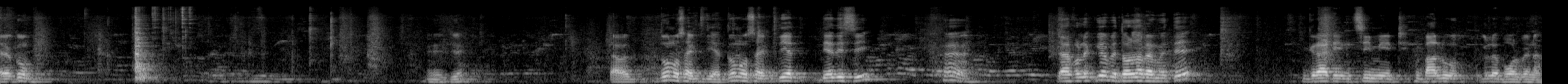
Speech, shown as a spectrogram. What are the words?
এরকম। এই যে। তারপর দোনো সাইড দিয়ে, দোনো সাইড দিয়ে দিয়ে দিছি। হ্যাঁ? যার ফলে কী হবে? দরজাটার মধ্যে গ্রাটিন সিমেন্ট বালু এগুলো পড়বে না।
